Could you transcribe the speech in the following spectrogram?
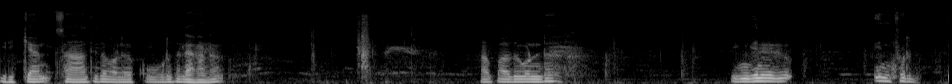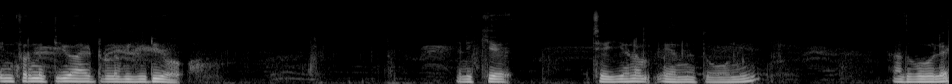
ഇരിക്കാൻ സാധ്യത വളരെ കൂടുതലാണ്. അപ്പോൾ അതുകൊണ്ട് ഇങ്ങനെയൊരു ഇൻഫർ ഇൻഫർമേറ്റീവ് ആയിട്ടുള്ള വീഡിയോ എനിക്ക് ചെയ്യണം എന്ന് തോന്നി. അതുപോലെ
